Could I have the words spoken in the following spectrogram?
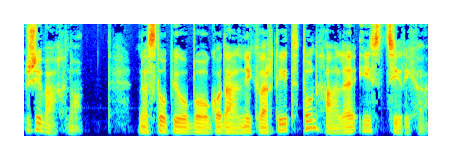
živahno. Nastopil bo godalni kvartet Tonhale iz Ciriha.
